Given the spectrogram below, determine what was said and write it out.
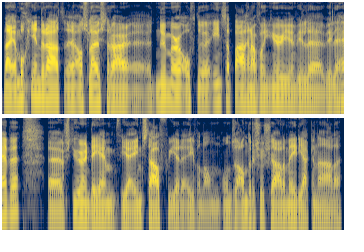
Nou ja, mocht je inderdaad als luisteraar het nummer of de Insta-pagina van Jurjen willen, willen hebben, stuur een DM via Insta of via een van an, onze andere sociale media kanalen.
